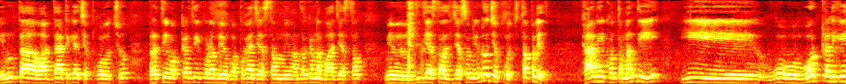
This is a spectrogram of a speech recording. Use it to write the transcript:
ఇంత వాగ్దాటిగా చెప్పుకోవచ్చు. ప్రతి ఒక్కరిది కూడా మేము గొప్పగా చేస్తాం మేము అందరికన్నా బాగా చేస్తాం మేము ఇది చేస్తాం అది చేస్తాం ఎన్నో చెప్పుకోవచ్చు తప్పలేదు. కానీ కొంతమంది ఈ ఓట్లు అడిగే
